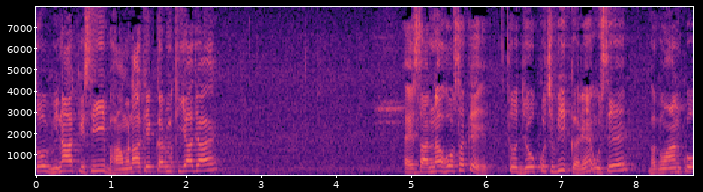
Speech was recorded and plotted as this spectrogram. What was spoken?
तो बिना किसी भावना के कर्म किया जाए ऐसा न हो सके तो जो कुछ भी करें, उसे भगवान को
